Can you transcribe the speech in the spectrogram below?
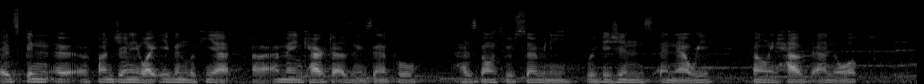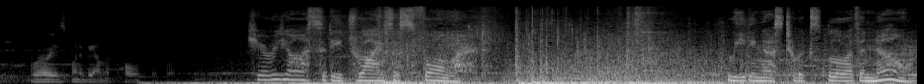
It's been a, a fun journey, like even looking at uh, our main character as an example, has gone through so many revisions and now we finally have our North. We always want to be on the pulse of what. Curiosity drives us forward, leading us to explore the known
